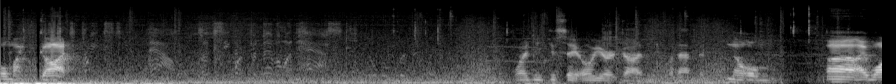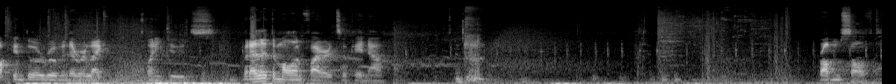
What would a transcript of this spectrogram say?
Oh my god. Now, let's see what Benevolent has. Why did you say, "Oh, you're a god"? What happened? No. um, Uh, I walked into a room and they were like 20 dudes. But I lit them all on fire. It's okay now. Problem solved.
